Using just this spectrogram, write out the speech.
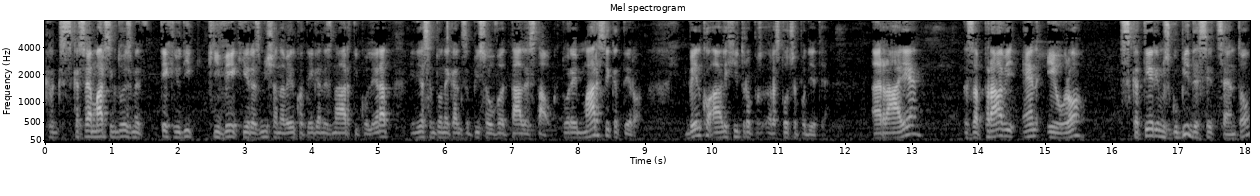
ker, ker se je marsikdo izmed teh ljudi, ki ve, ki razmišlja na veliko, tega ne zna artikulirati. In jaz sem to nekako zapisal v tale stavek. Torej, marsikatero veliko ali hitro raztoče podjetje raje zapravi en evro, s katerim zgubi 10 centov,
